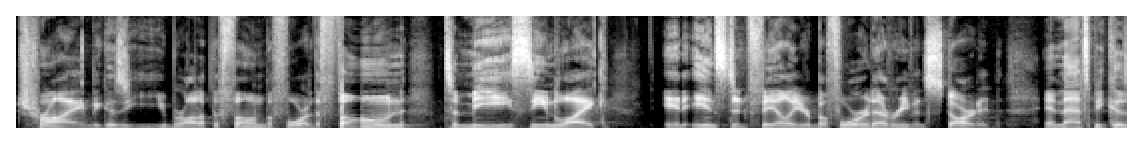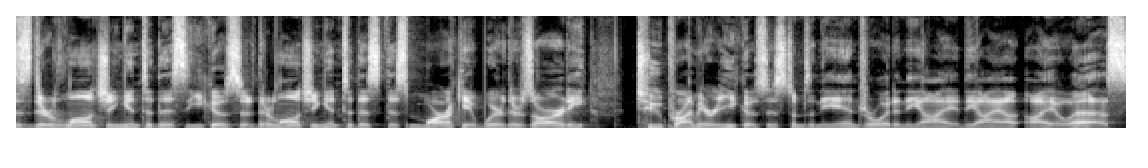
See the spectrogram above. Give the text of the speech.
trying because you brought up the phone before. The phone to me seemed like an instant failure before it ever even started. And that's because they're launching into this ecosystem, they're launching into this this market where there's already two primary ecosystems in the Android and the i the I, iOS.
